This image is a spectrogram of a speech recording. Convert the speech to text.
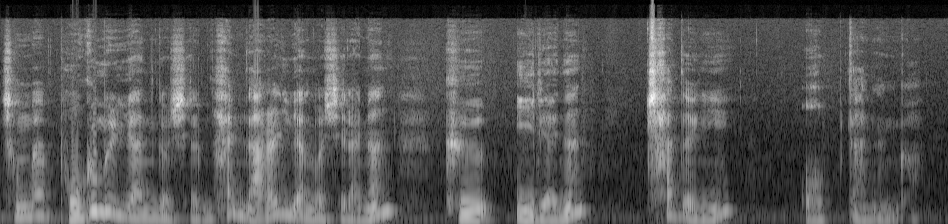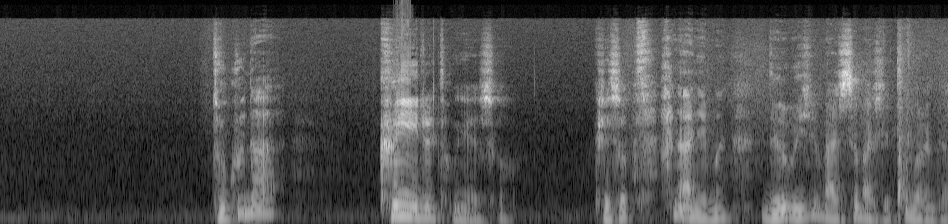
정말 복음을 위한 것이라면 하나님 나라를 위한 것이라면 그 일에는 차등이 없다는 것. 누구나 그 일을 통해서 그래서 하나님은 늘 의지 말씀하실 때 뭐랄까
